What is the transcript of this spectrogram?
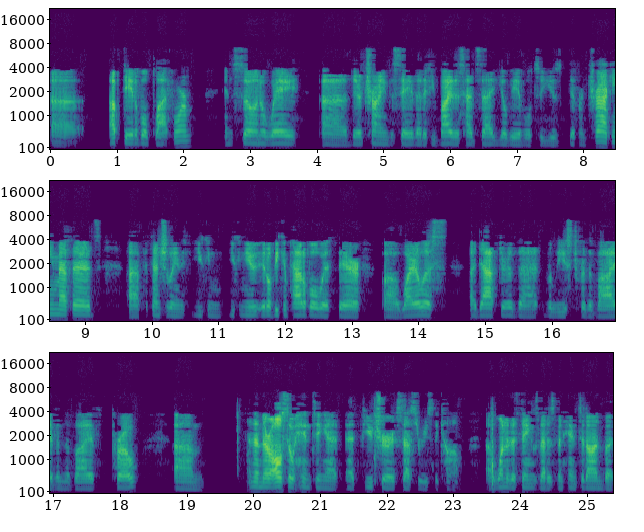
uh, updatable platform. And so, in a way, uh, they're trying to say that if you buy this headset, you'll be able to use different tracking methods. Uh, potentially, you can you can use it'll be compatible with their uh, wireless adapter that released for the Vive and the Vive Pro. Um, and then they're also hinting at, at future accessories to come. Uh, one of the things that has been hinted on, but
